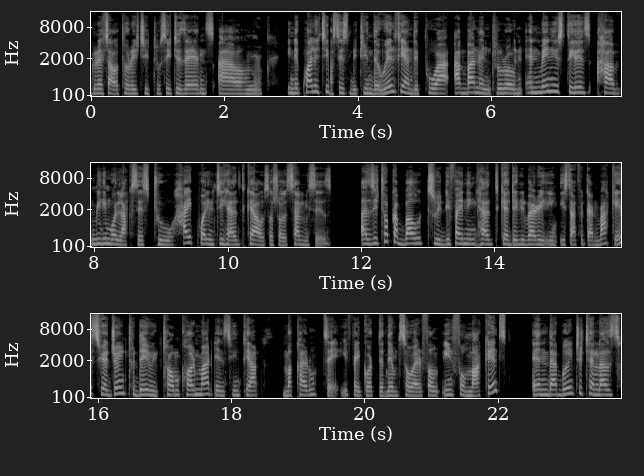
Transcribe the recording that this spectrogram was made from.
greater authority to citizens, um, inequality persists between the wealthy and the poor, urban and rural, and many still have minimal access to high quality healthcare or social services. As we talk about redefining healthcare delivery in East African markets, we are joined today with Tom Coleman and Cynthia Makarutse, if I got the name so from Info Markets. And they're going to tell us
